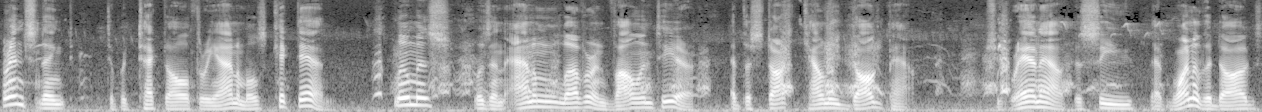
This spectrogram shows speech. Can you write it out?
Her instinct to protect all three animals kicked in. Loomis was an animal lover and volunteer at the Stark County Dog Pound. She ran out to see that one of the dogs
